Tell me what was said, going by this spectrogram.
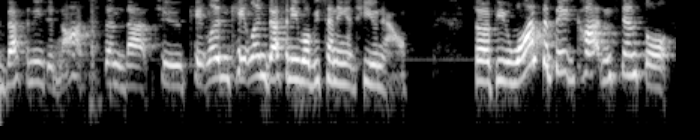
Bethany did not send that to Caitlin. Caitlin, Bethany will be sending it to you now. So if you want the big cotton stencil,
